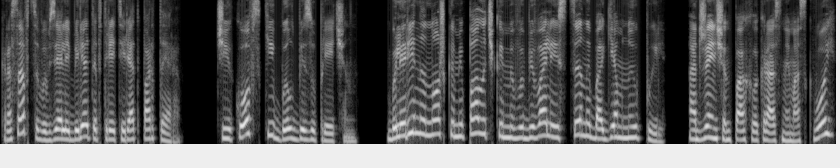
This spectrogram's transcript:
Красавцевы взяли билеты в третий ряд портера. Чайковский был безупречен. Балерины ножками-палочками выбивали из сцены богемную пыль. От женщин пахло красной Москвой,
